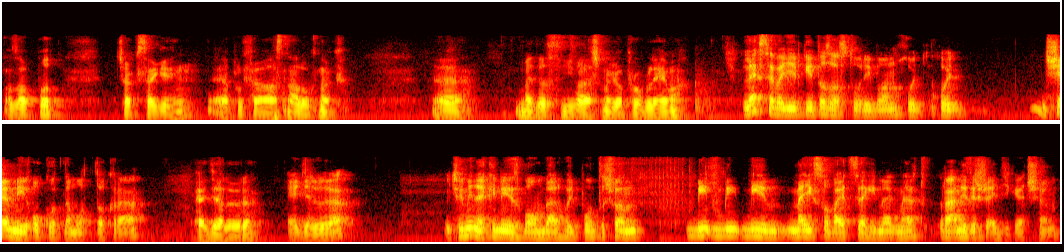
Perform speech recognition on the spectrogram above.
az appot, csak szegény Apple felhasználóknak e, megy a szívás, meg a probléma. Legszebb egyébként az a sztoriban, hogy, hogy semmi okot nem adtak rá. Egyelőre. Egyelőre. Úgyhogy mindenki néz bombán, hogy pontosan mi, mi, mi, melyik szabályt szegi meg, mert ránézésre egyiket sem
